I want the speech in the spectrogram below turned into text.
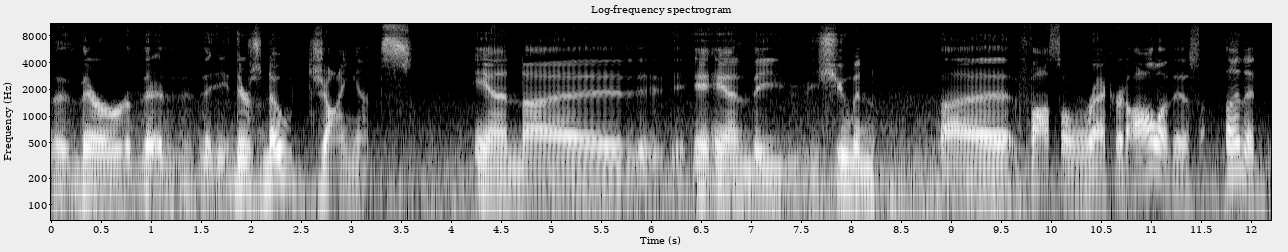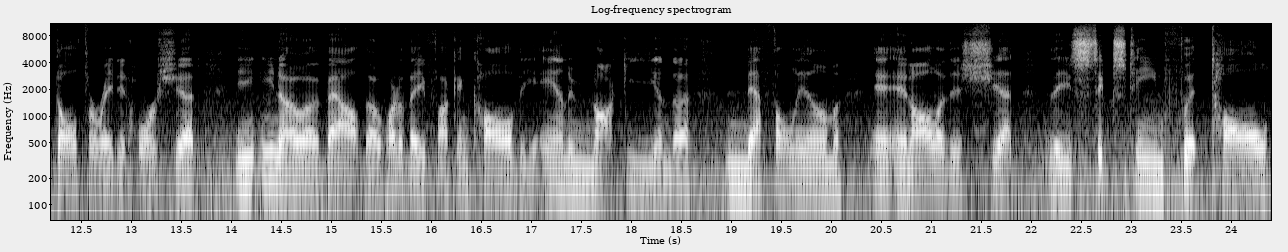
there, there, there's no giants in uh, in the human uh, fossil record, all of this unadulterated horseshit, you, you, know, about the, what do they fucking call the Anunnaki and the Nephilim and, and all of this shit, these 16 foot tall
